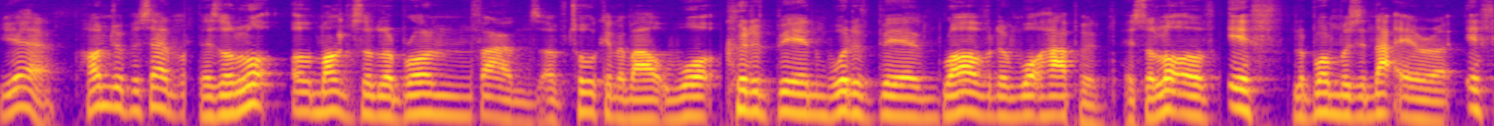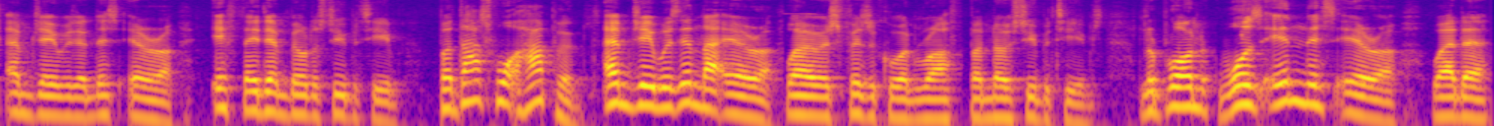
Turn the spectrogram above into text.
Yeah, hundred percent. There's a lot amongst the LeBron fans of talking about what could have been, would have been, rather than what happened. It's a lot of if LeBron was in that era, if MJ was in this era, if they didn't build a super team. But that's what happened. MJ was in that era where it was physical and rough, but no super teams. LeBron was in this era where there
